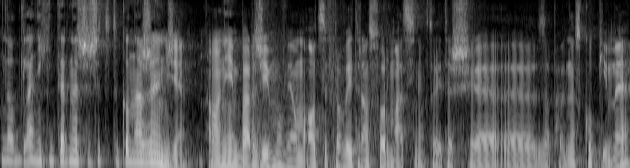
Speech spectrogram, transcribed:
no dla nich internet rzeczy to tylko narzędzie. Oni bardziej mówią o cyfrowej transformacji, na której też się zapewne skupimy,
